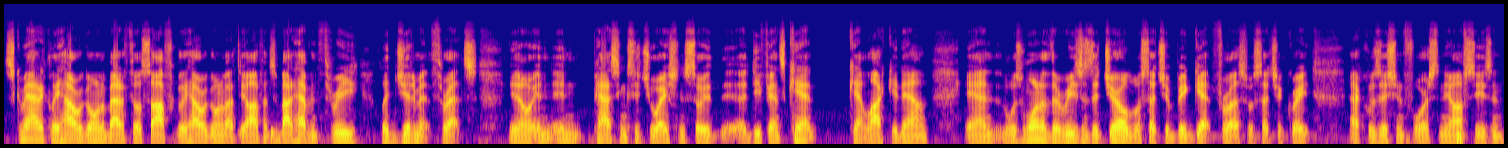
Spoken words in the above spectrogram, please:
schematically how we're going about it, philosophically how we're going about the offense, about having three legitimate threats, you know, in, in passing situations. So a defense can't can't lock you down. And it was one of the reasons that Gerald was such a big get for us, was such a great acquisition for us in the offseason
